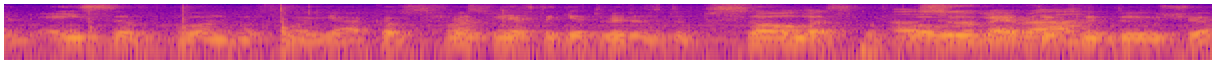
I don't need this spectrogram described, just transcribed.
and Esav born before Yaakov? First, we have to get rid of the psolas oh, before Oh, we get Meirah? the kedusha.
